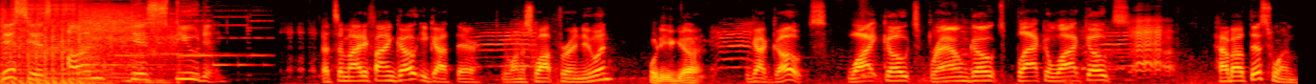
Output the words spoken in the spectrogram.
This is undisputed. That's a mighty fine goat you got there. You want to swap for a new one? What do you got? We got goats. White goats, brown goats, black and white goats. How about this one?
